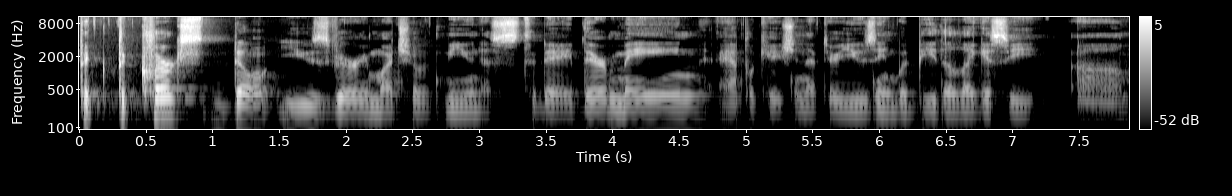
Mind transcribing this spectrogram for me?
the, the clerks don't use very much of Munis today. Their main application that they're using would be the legacy, um,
